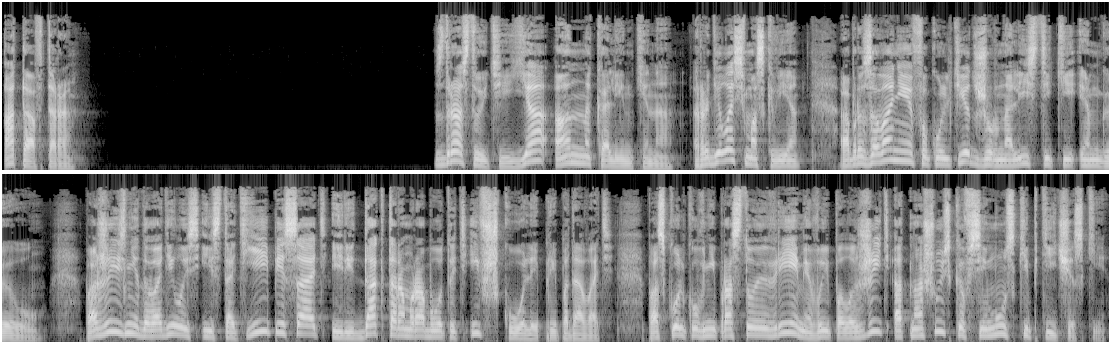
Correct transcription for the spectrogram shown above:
От автора. Здравствуйте, я Анна Калинкина. Родилась в Москве. Образование факультет журналистики МГУ. По жизни доводилось и статьи писать, и редактором работать, и в школе преподавать. Поскольку в непростое время выпало жить, отношусь ко всему скептически.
